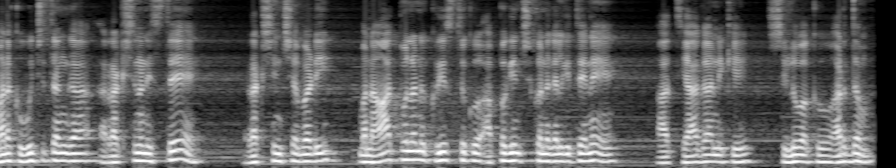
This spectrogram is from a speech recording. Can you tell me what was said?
మనకు ఉచితంగా రక్షణనిస్తే రక్షించబడి మన ఆత్మలను క్రీస్తుకు అప్పగించుకొనగలిగితేనే ఆ త్యాగానికి శిలువకు అర్థం.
